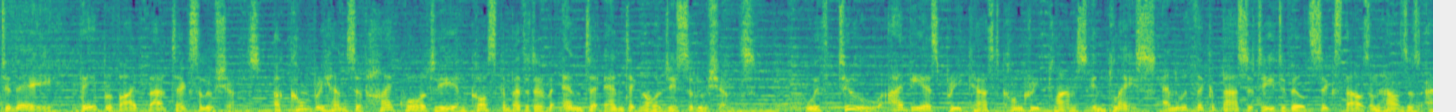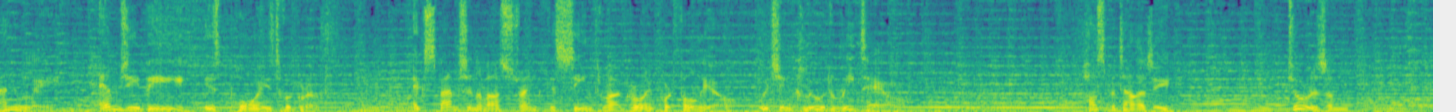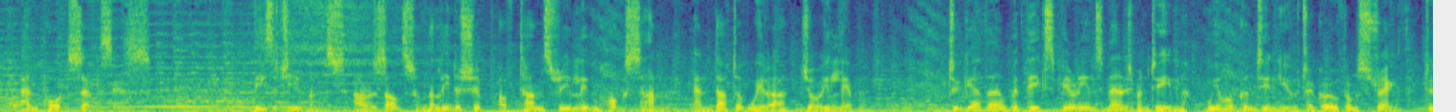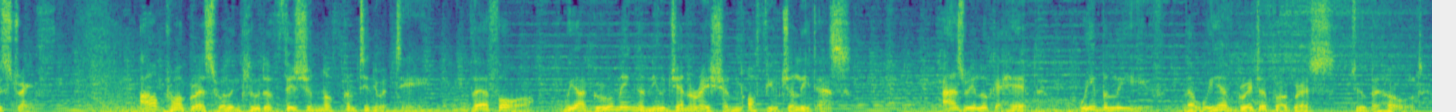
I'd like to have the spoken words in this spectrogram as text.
Today, they provide VadTech Solutions, a comprehensive high quality and cost competitive end-to-end technology solutions. With two IBS precast concrete plants in place and with the capacity to build 6,000 houses annually, MGB is poised for growth. Expansion of our strength is seen through our growing portfolio, which include retail, hospitality, tourism, and port services. These achievements are results from the leadership of Tan Sri Lim Hock San and Datuk Wira Joy Lim. Together with the experienced management team, we will continue to grow from strength to strength. Our progress will include a vision of continuity Therefore, we are grooming a new generation of future leaders. As we look ahead, we believe that we have greater progress to behold.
